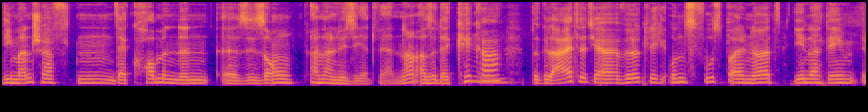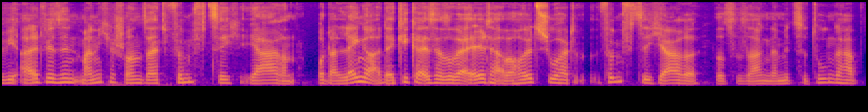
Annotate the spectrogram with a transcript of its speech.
die Mannschaften der kommenden äh, Saison analysiert werden. Ne? Also der Kicker begleitet ja wirklich uns Fußball-Nerds, je nachdem wie alt wir sind, manche schon seit 50 Jahren oder länger. Der Kicker ist ja sogar älter, aber Holzschuh hat 50 Jahre sozusagen damit zu tun gehabt.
